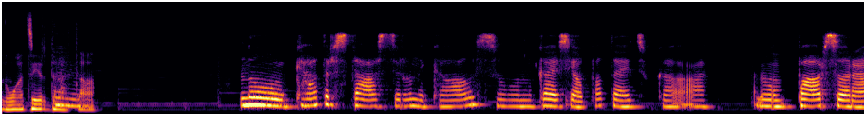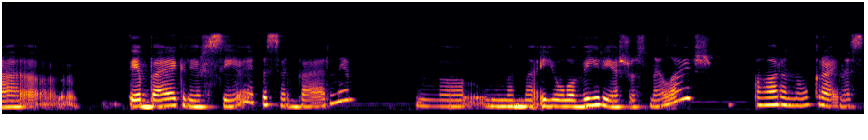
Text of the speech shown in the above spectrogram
no dzirdētā. Mm. Nu, katrs stāsts ir unikāls, un, kā jau teicu, ka nu, pārsvarā tie bēgļi ir sievietes ar bērniem, un, jo vīriešus nelaiž ārā no Ukrainas.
